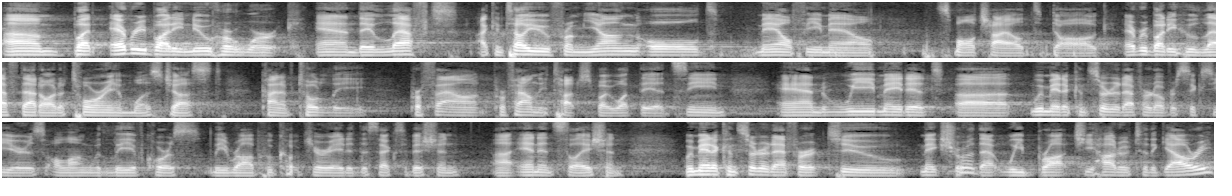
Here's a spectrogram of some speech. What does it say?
um, but everybody knew her work. And they left, I can tell you, from young, old, male, female, small child, dog. Everybody who left that auditorium was just kind of totally profound, profoundly touched by what they had seen. And we made it, uh, we made a concerted effort over six years, along with Lee, of course, Lee Robb, who co-curated this exhibition uh, and installation we made a concerted effort to make sure that we brought Chiharu to the gallery,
